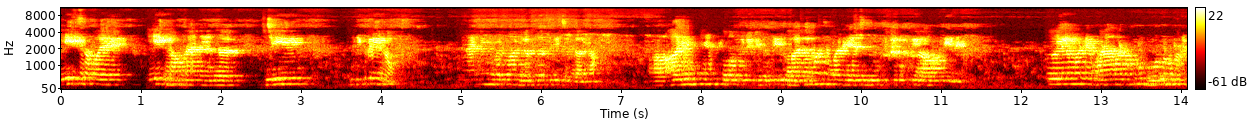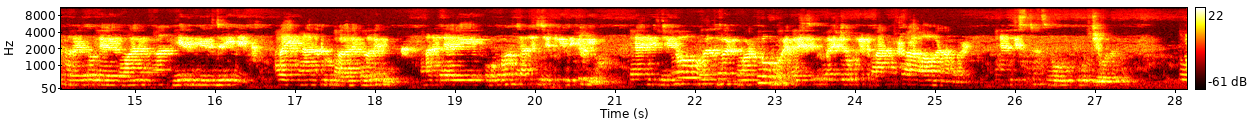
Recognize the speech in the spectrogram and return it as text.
એ સમયે એ ગામડાની અંદર જે દીકરીનો નાની ઉંમરમાં લગ્ન થઈ જતા હતા. આયોજન કોઓપરેટિવ હતી બાજુમાં જ અમારી આજુબાજુ છોકરી આવતી ને તો એના માટે ભણાવવાનો ખૂબ મોટો પ્રશ્ન રહેતો એટલે વાલીના ઘેર ઘેર જઈને આ એક નાનકડું કાર્ય કરેલું અને ત્યારે ઓગણચાલીસ જેટલી દીકરીઓ ત્યારે જેનો હસબન્ડ ભણતો હોય હાઈસ્કૂલમાં એ છોકરીને પાછળ આવવાના હોય. એને ડિસ્ટન્સ બહુ ઓછું હતું તો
